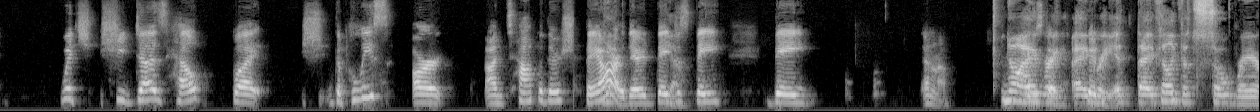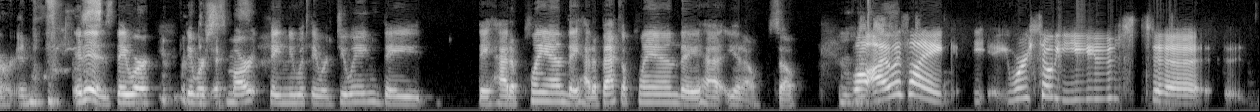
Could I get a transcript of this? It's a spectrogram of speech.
which she does help but sh the police are on top of their sh- they are they're they Yeah. just they they i don't know no, I agree. good. I Good. agree. It, I feel like that's so rare in movies. it is they were they were Yes. smart they knew what they were doing they they had a plan they had a backup plan they had you know so Mhm. Well, I was like, we're so used to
